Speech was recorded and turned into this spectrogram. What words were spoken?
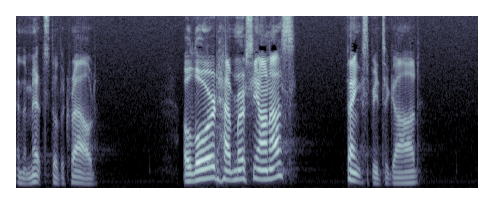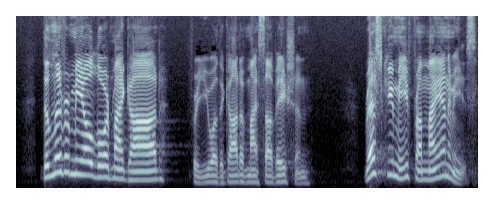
in the midst of the crowd. O Lord, have mercy on us. Thanks be to God. Deliver me, O Lord my God, for you are the God of my salvation. Rescue me from my enemies.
